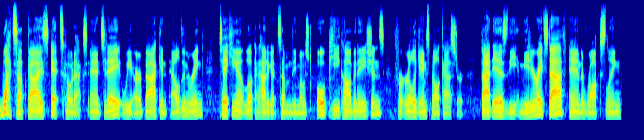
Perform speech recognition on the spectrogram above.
What's up, guys? It's Kod3x, and today we are back in Elden Ring, taking a look at how to get some of the most OP combinations for early game spellcaster. That is the Meteorite Staff and the Rock Sling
